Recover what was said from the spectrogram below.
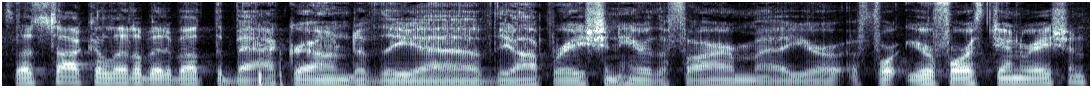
so let's talk a little bit about the background of the uh, of the operation here, the farm. Uh, your your fourth generation.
